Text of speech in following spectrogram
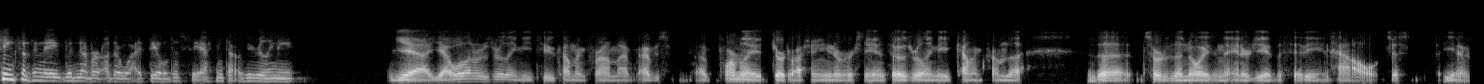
seeing something they would never otherwise be able to see. I think that would be really neat. Yeah, yeah. Well, and it was really neat too, coming from I, I was uh, formerly at George Washington University, and so it was really neat coming from the the sort of the noise and the energy of the city, and how just you know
